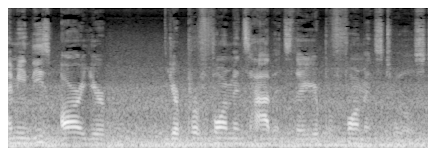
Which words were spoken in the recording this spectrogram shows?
I mean, these are your your performance habits. They're your performance tools.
